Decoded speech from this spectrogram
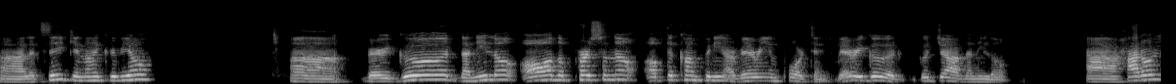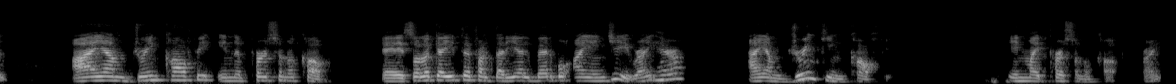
Uh, let's see, ¿quién nos escribió? Uh, very good, Danilo. All the personnel of the company are very important. Very good. Good job, Danilo. Uh, Harold, I am drink coffee in a personal cup. Eh, solo que ahí te faltaría el verbo ing, right, Harold? I am drinking coffee in my personal cup, right?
